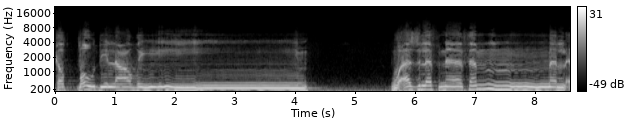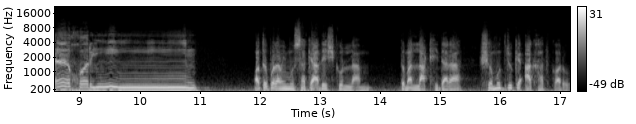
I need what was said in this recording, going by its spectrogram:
كالطود العظيم. وأزلفنا ثم الآخرين. অতপর আমি মুসাকে আদেশ করলাম তোমার লাঠি দ্বারা সমুদ্রকে আঘাত করো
